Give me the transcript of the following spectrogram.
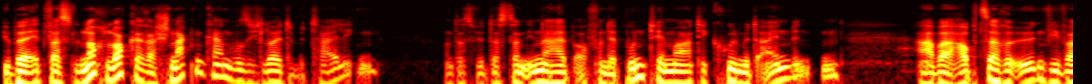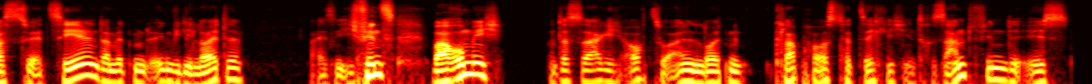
über etwas noch lockerer schnacken kann, wo sich Leute beteiligen und dass wir das dann innerhalb auch von der Bund-Thematik cool mit einbinden. Aber Hauptsache irgendwie was zu erzählen, damit man irgendwie die Leute, weiß nicht, ich finde es, warum ich, und das sage ich auch zu allen Leuten, Clubhouse tatsächlich interessant finde, ist,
